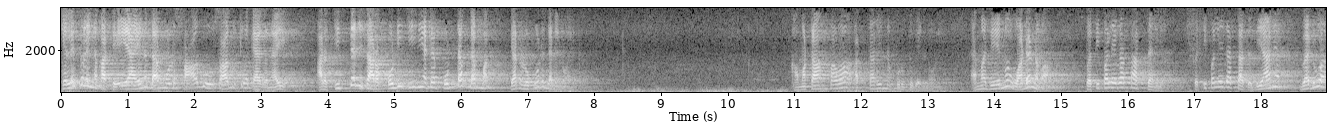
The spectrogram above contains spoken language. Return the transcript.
කෙලස් වල ඉන්න කට්ටිය එයා එන ධර්ම වල සාදු සාදු කියලා කෑගෙනයි. අර තිත්ත නිසා අර පොඩි සීනියට පොඩ්ඩක් දැම්මත් යට ලොකුවට දැනෙනවා ඒක. කමඨාන් පවා අත්තරින්න පුරුදු වෙන්න ඕනේ. හැමදේම වඩනවා. ප්‍රතිඵලය ගත්ත අත්තරියා. ප්‍රතිඵලය ගත්ත අත ධානය වැඩුවා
